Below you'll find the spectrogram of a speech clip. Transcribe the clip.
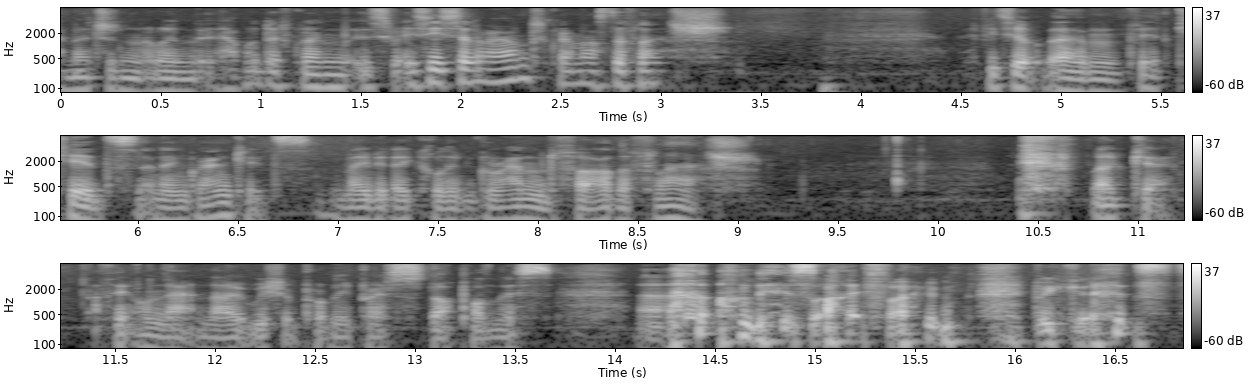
I imagine when I wonder if Grand is, is he still around, Grandmaster Flash? If he's got um, if he had kids and then grandkids, maybe they call him Grandfather Flash. okay, I think on that note, we should probably press stop on this uh, on this iPhone because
